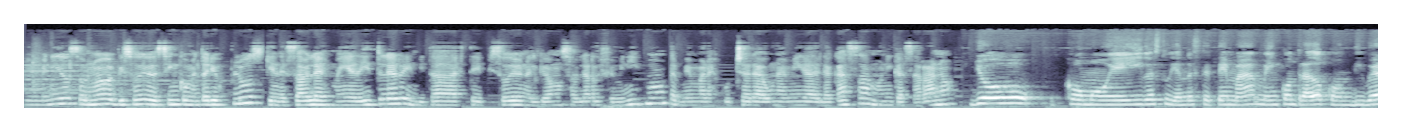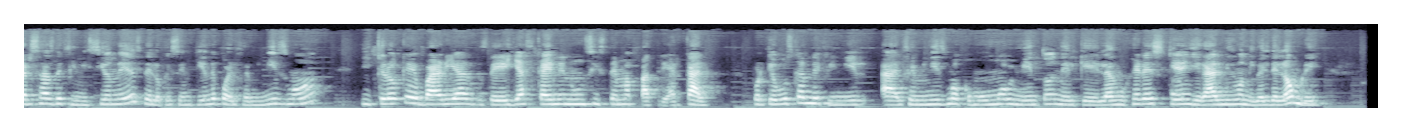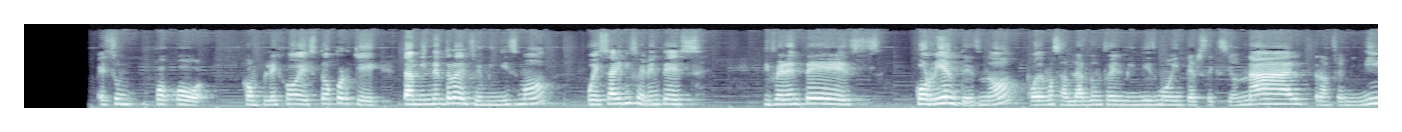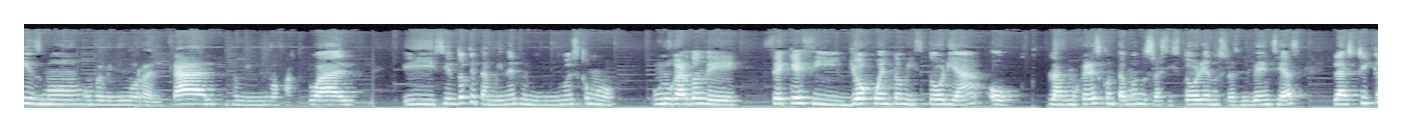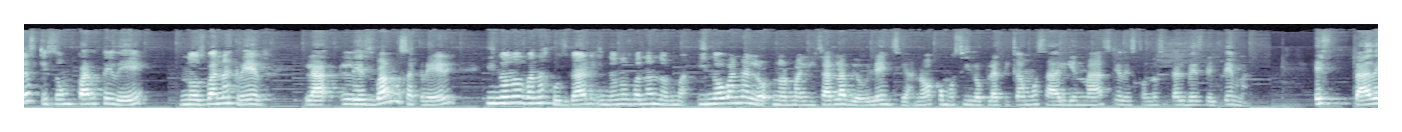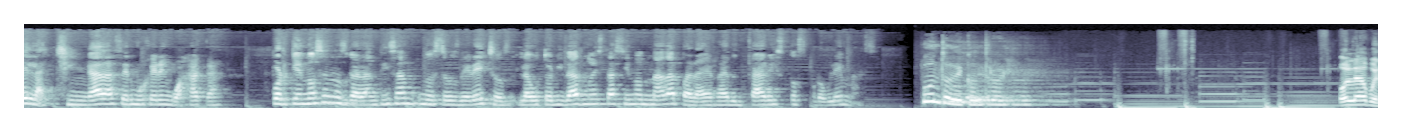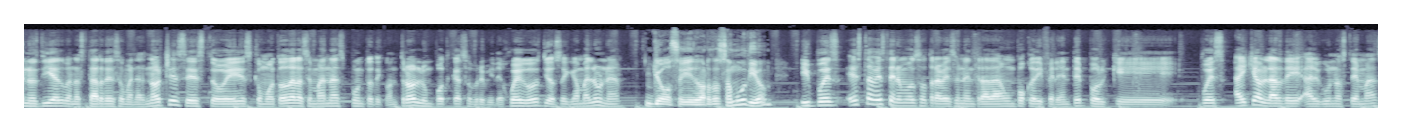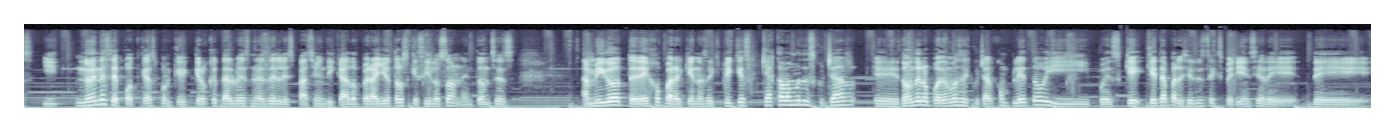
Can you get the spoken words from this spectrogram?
Bienvenidos a un nuevo episodio de Sin Comentarios Plus. Quien les habla es Maya Dittler, invitada a este episodio en el que vamos a hablar de feminismo. También van a escuchar a una amiga de la casa, Mónica Serrano. Yo, como he ido estudiando este tema, me he encontrado con diversas definiciones de lo que se entiende por el feminismo y creo que varias de ellas caen en un sistema patriarcal porque buscan definir al feminismo como un movimiento en el que las mujeres quieren llegar al mismo nivel del hombre. Es un poco complejo esto porque también dentro del feminismo pues hay diferentes, diferentes corrientes, ¿no? Podemos hablar de un feminismo interseccional, transfeminismo, un feminismo radical, un feminismo factual. Y siento que también el feminismo es como un lugar donde sé que si yo cuento mi historia o las mujeres contamos nuestras historias, nuestras vivencias, las chicas que son parte de nos van a creer, la, les vamos a creer y no nos van a juzgar y no nos van a norma y no van a normalizar la violencia, ¿no? Como si lo platicamos a alguien más que desconoce tal vez del tema. Está de la chingada ser mujer en Oaxaca, porque no se nos garantizan nuestros derechos. La autoridad no está haciendo nada para erradicar estos problemas. Punto de control. Hola, buenos días, buenas tardes o buenas noches. Esto es, como todas las semanas, Punto de Control, un podcast sobre videojuegos. Yo soy Gamaluna. Yo soy Eduardo Zamudio. Y pues esta vez tenemos otra vez una entrada un poco diferente porque pues hay que hablar de algunos temas y no en este podcast porque creo que tal vez no es el espacio indicado, pero hay otros que sí lo son. Entonces, amigo, te dejo para que nos expliques qué acabamos de escuchar, eh, dónde lo podemos escuchar completo y pues qué, qué te ha parecido esta experiencia de, de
